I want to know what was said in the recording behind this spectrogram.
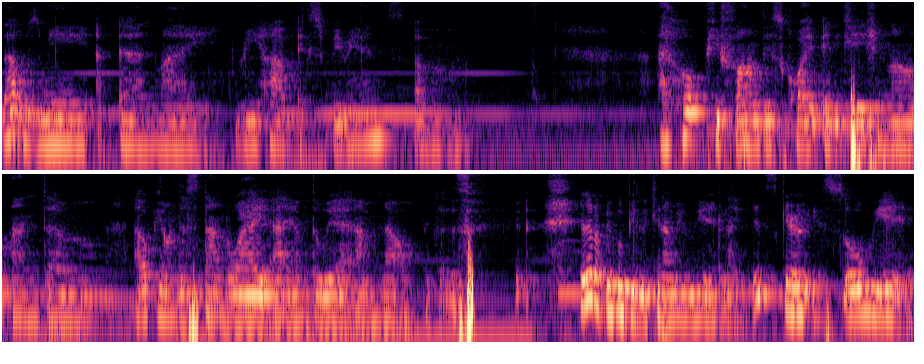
that was me and my rehab experience. Um, I hope you found this quite educational and um, I hope you understand why I am the way I am now because a lot of people be looking at me weird like this girl is so weird.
